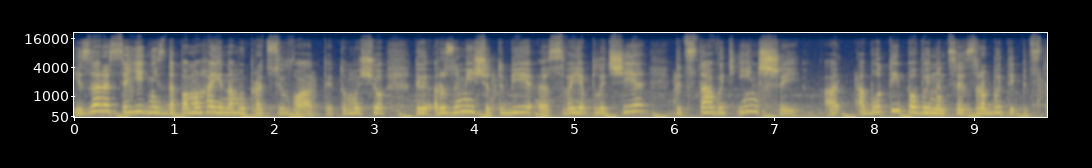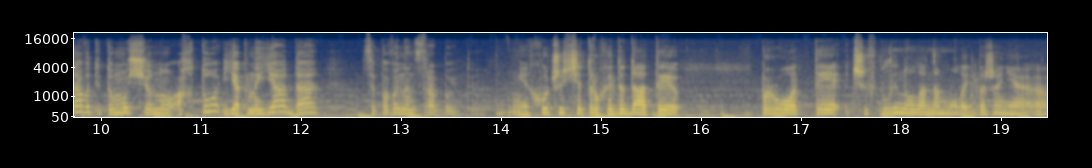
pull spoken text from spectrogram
І зараз ця єдність допомагає нам і працювати, тому що ти розумієш, що тобі е, своє плече підставить інший, а, або ти повинен це зробити, підставити, тому що ну а хто, як не я, да, це повинен зробити. Хочу ще трохи додати про те, чи вплинуло на молодь бажання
